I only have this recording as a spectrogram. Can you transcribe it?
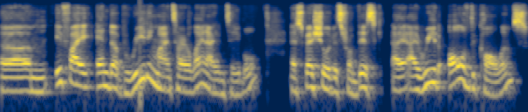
Um, if I end up reading my entire line item table, especially if it's from disk, I, I read all of the columns,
